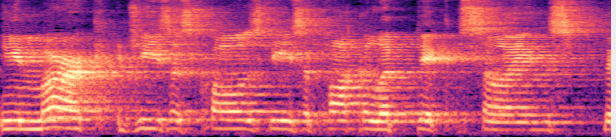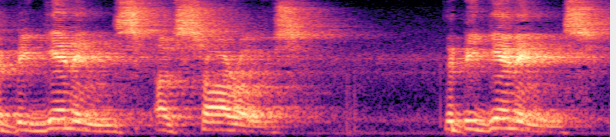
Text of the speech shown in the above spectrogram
In Mark, Jesus calls these apocalyptic signs the beginnings of sorrows. The beginnings,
